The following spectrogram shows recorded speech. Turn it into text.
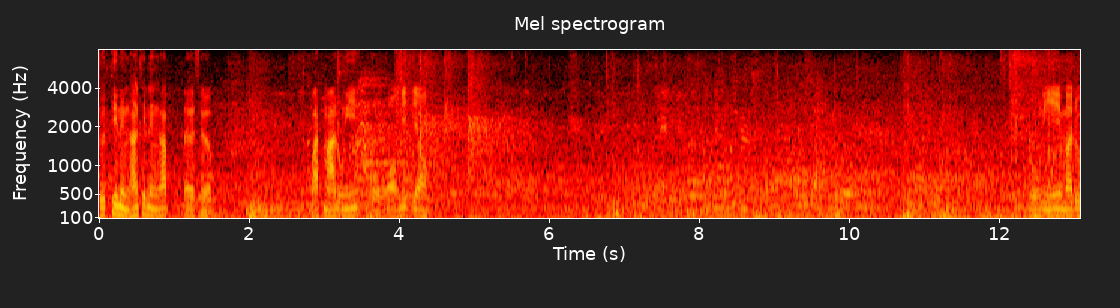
ชุดที่หนึ่งครั้งที่หนึ่งครับเตอร์เสิร์ฟวัดมาตรงนี้โอ้โหออกนิดเดียว นี้มาดู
